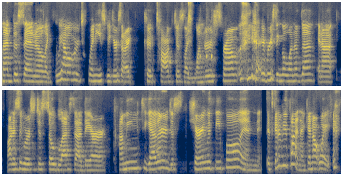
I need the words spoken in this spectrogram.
Matt DeSeno. Like we have over 20 speakers that I could talk just like wonders from every single one of them. And I honestly, we're just so blessed that they are coming together and just sharing with people. And it's going to be fun. I cannot wait.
